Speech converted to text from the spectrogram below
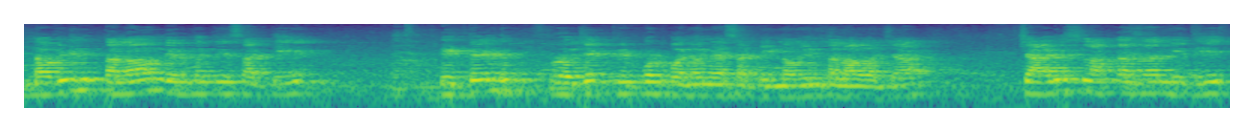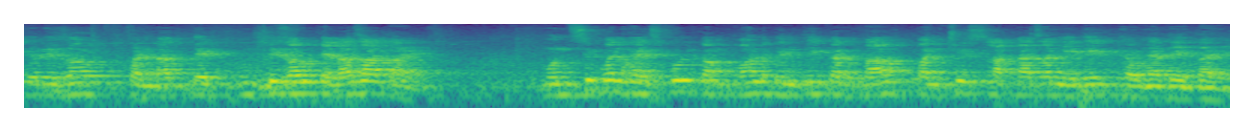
नवीन तलाव निर्मितीसाठी डिटेल्ड प्रोजेक्ट रिपोर्ट बनवण्यासाठी नवीन तलावाच्या चाळीस लाखाचा निधी रिझर्व्ह फंडात रिझर्व्ह केला जात आहे. म्युन्सिपल हायस्कूल कंपाऊंड भिंतीकरता पंचवीस लाखाचा निधी ठेवण्यात येत आहे.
